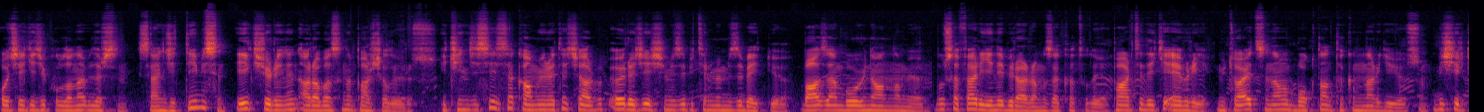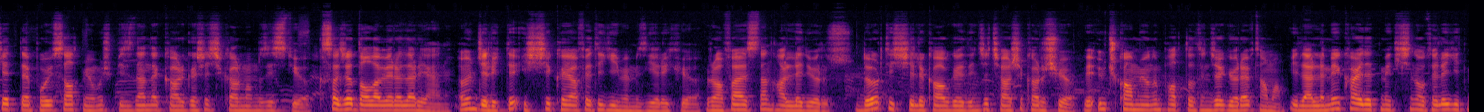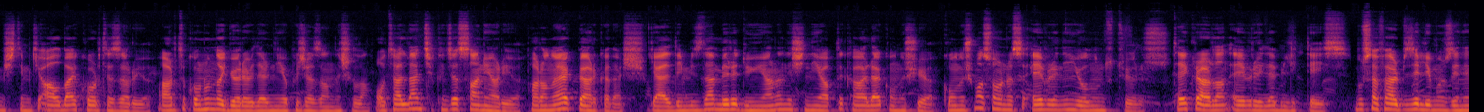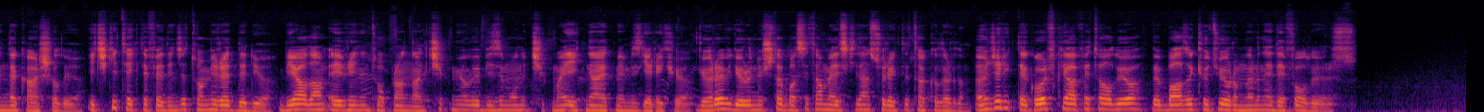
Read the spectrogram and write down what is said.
O çekici kullanabilirsin. Sen ciddi misin? İlk jürinin arabasını parçalıyoruz. İkincisi ise kamyonete çarpıp öylece işimizi bitirmemizi bekliyor. Bazen bu oyunu anlamıyorum. Bu sefer yeni bir aramıza katılıyor. Partideki Avery. Müteahhitsin ama boktan takımlar giyiyorsun. Bir şirket depoyu satmıyormuş bizden de kargaşa çıkarmamızı istiyor. Kısaca dalavereler yani. Öncelikle işçi kıyafeti giymemiz gerekiyor. Rafaels'ten hallediyoruz. 4 işçiyle kavga edince çarşı karışıyor. Ve 3 kamyonu patlatınca görev tamam. İlerlemeyi kaydetmek için otele gitmiştim ki Albay Cortez arıyor. Artık onun da görevlerini yapacağız anlaşılan. Otelden çıkınca Sunny arıyor. Paranoyak bir arkadaş. Geldiğimizden beri dünyanın işini yaptık hala konuşuyor. Konuşma sonrası Avery'nin yolunu tutuyoruz. Tekrardan Avery ile birlikteyiz. Bu sefer bizi limuzininde karşılıyor. İçki teklif edince Tommy reddediyor. Bir adam Avery'nin toprağından çıkmıyor ve bizim onu çıkmaya ikna etmemiz gerekiyor. Görev görünüşte basit ama eskiden sürekli takılırdım. Öncelikle golf kıyafeti alıyor ve bazı kötü yorumların hedefi oluyoruz.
